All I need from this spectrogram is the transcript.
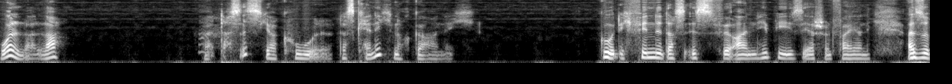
Holala. Ja, das ist ja cool. Das kenne ich noch gar nicht. Gut, ich finde, das ist für einen Hippie sehr schön feierlich. Also,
